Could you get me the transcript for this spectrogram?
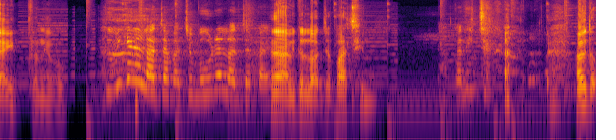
দায়িত্ব নেব? তুমি কেন লজ্জা পাচ্ছ? বউরা লজ্জা পায়। না আমি তো লজ্জা পাচ্ছি না। ধাক্কা দিচ্ছ আমি তো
